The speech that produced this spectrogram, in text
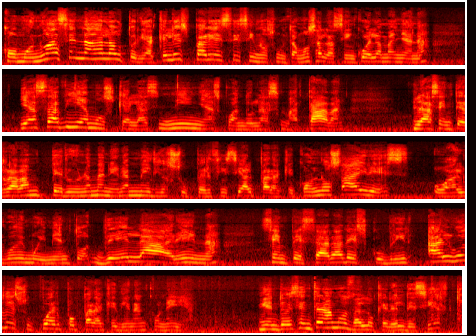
como no hace nada la autoridad, ¿qué les parece si nos juntamos a las 5 de la mañana ya sabíamos que a las niñas cuando las mataban, las enterraban pero de una manera medio superficial para que con los aires o algo de movimiento de la arena se empezara a descubrir algo de su cuerpo para que dieran con ella. Y entonces entramos a lo que era el desierto.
